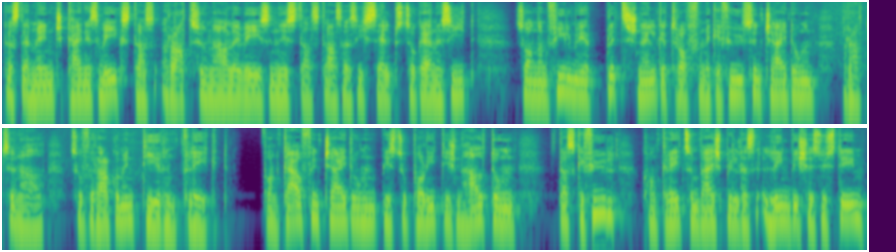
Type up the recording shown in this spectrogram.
dass der Mensch keineswegs das rationale Wesen ist, als das er sich selbst so gerne sieht, sondern vielmehr blitzschnell getroffene Gefühlsentscheidungen rational zu verargumentieren pflegt. Von Kaufentscheidungen bis zu politischen Haltungen, das Gefühl, konkret zum Beispiel das limbische System,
